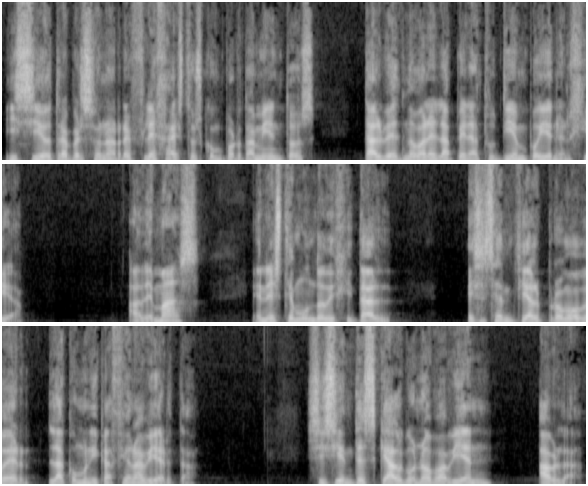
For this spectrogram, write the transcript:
Y si otra persona refleja estos comportamientos, tal vez no vale la pena tu tiempo y energía. Además, en este mundo digital, es esencial promover la comunicación abierta. Si sientes que algo no va bien, habla.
